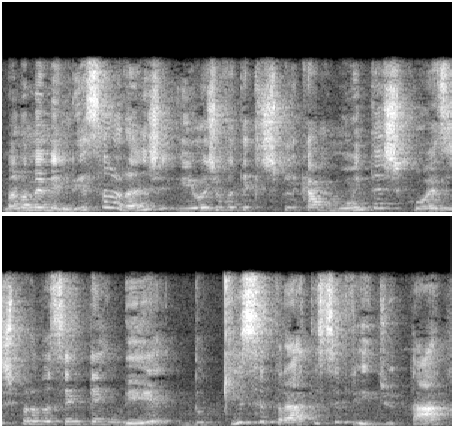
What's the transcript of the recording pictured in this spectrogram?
Meu nome é Melissa Orange e hoje eu vou ter que te explicar muitas coisas para você entender do que se trata esse vídeo, tá?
